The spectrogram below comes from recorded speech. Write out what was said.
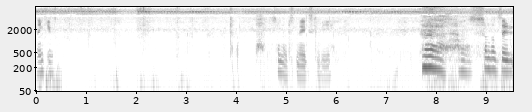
Thank you. Sometimes snakes can be. Uh, sometimes they.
